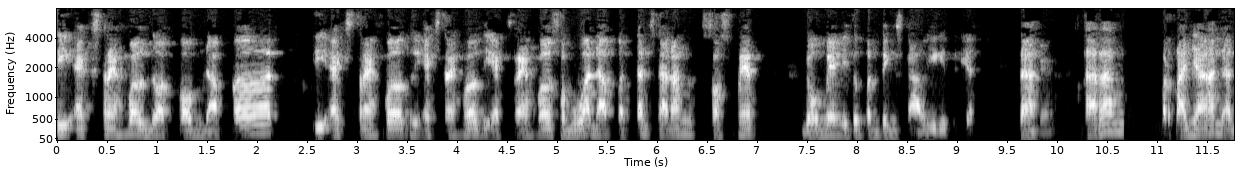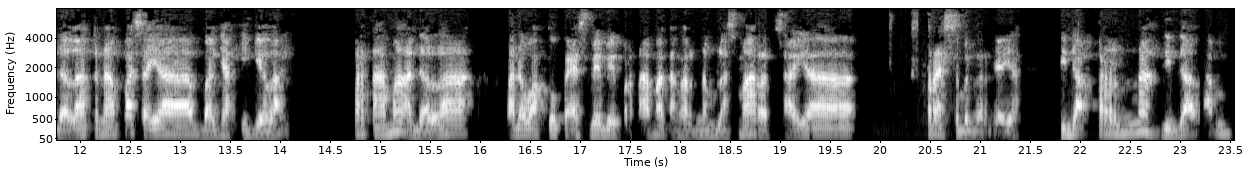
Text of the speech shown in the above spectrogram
txtravel.com dapat tx travel tx travel tx travel semua dapat kan sekarang sosmed domain itu penting sekali gitu ya. Nah okay. sekarang pertanyaan adalah kenapa saya banyak IG live? Pertama adalah pada waktu PSBB pertama tanggal 16 Maret saya stres sebenarnya ya. Tidak pernah di dalam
